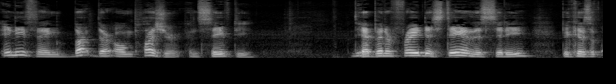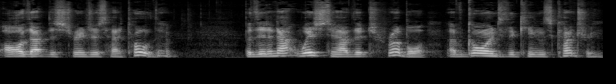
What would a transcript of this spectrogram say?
anything but their own pleasure and safety. They had been afraid to stay in the city because of all that the strangers had told them, but they did not wish to have the trouble of going to the king's country.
